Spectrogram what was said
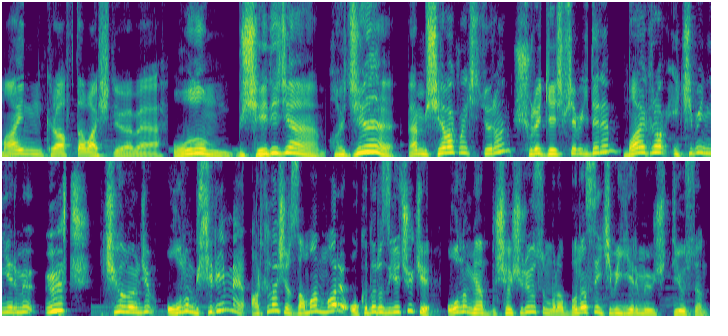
Minecraft'a başlıyor be. Oğlum bir şey diyeceğim. Hacı ben bir şeye bakmak istiyorum. Şuraya geçmişe bir gidelim. Minecraft 2023 2 yıl önce oğlum bir şey diyeyim mi? Arkadaşlar zaman var ya o kadar hızlı geçiyor ki. Oğlum ya bu şaşırıyorsun buna. Bu nasıl 2023 diyorsun?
